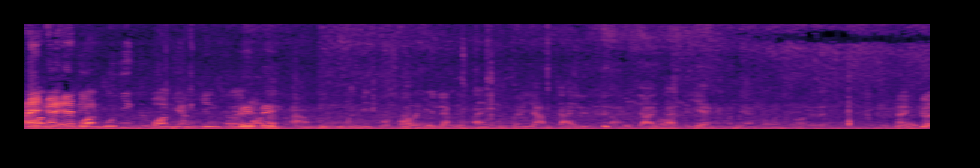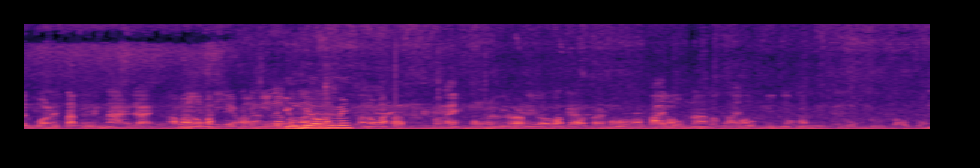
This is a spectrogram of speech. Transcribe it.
ไอ้ไอ้ไอ้นี่กูยิงบอลยิงยิงอะไรบอลถามมันมีตัวสอดอยู่แล้วให้ผู้พยายามใจหรือใจใจจะแย่งให้มันแย่งให้เกินบอลให้ตัดไปข้างหน้าให้ได้ เอามาลงมาดิวไม่เอาใช่ไหมมาลงมาตรงไหนมองมันครับใต้ลมนะเราใต้ลมนิดนิดลมดูเสาตรง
